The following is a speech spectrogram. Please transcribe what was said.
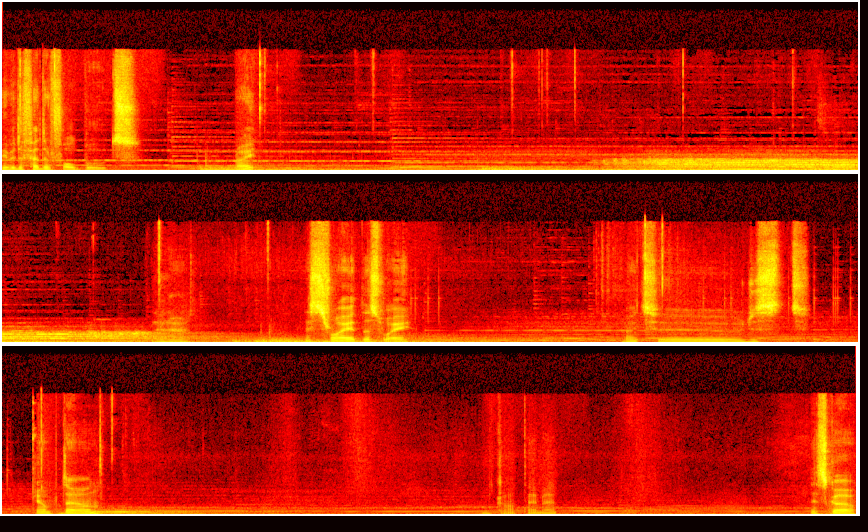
Maybe the feather fall boots. Right? Let's try it this way. Try to just jump down. God damn it. Let's go.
